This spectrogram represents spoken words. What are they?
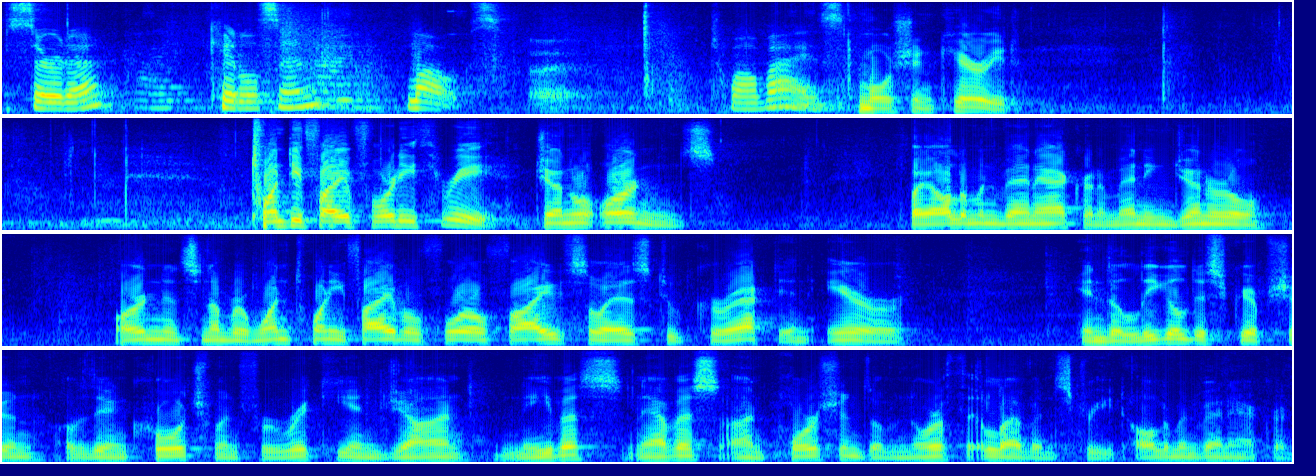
Serta. Kittleson. Laux. 12 ayes. Motion carried. 2543, General Ordinance by Alderman Van Akkeren, amending General Ordinance Number 1250405 so as to correct an error in the legal description of the encroachment for Ricky and John Navis, Navis on portions of North 11th Street. Alderman Van Akkeren.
